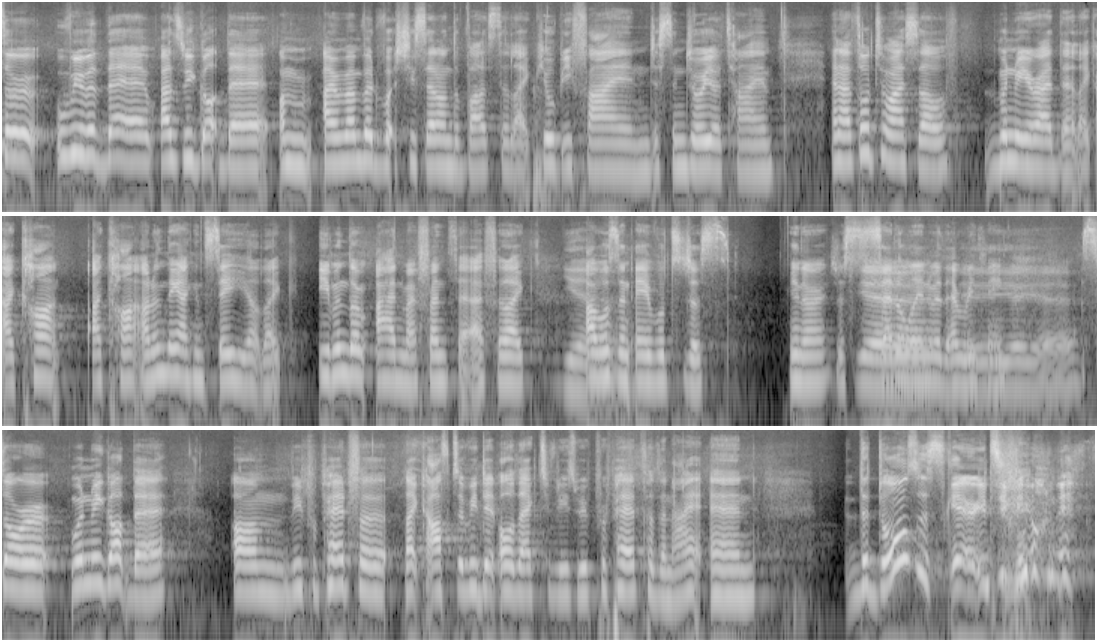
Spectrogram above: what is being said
So we were there. As we got there, um, I remembered what she said on the bus. They're like, "You'll be fine. Just enjoy your time." And I thought to myself when we arrived there, like, I can't, I can't, I don't think I can stay here. Like, even though I had my friends there, I feel like Yeah. I wasn't able to just, you know, just settle in with everything. Yeah, yeah, yeah. So when we got there, um, we prepared for like after we did all the activities, we prepared for the night, and the doors were scary to be honest.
